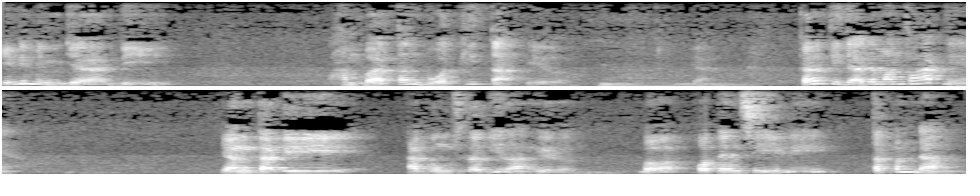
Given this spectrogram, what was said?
ini menjadi hambatan buat kita gitu. Ya. Karena tidak ada manfaatnya. Yang tadi Agung sudah bilang gitu, bahwa potensi ini terpendam.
